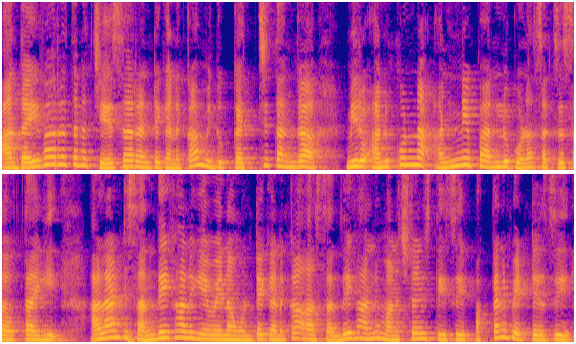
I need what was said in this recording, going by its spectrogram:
ఆ దైవారాధన చేశారంటే కనుక మీకు ఖచ్చితంగా మీరు అనుకున్న అన్ని పనులు కూడా సక్సెస్ అవుతాయి. అలాంటి సందేహాలు ఏమైనా ఉంటే కనుక ఆ సందేహాన్ని మనసులోంచి తీసి పక్కన పెట్టేసి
